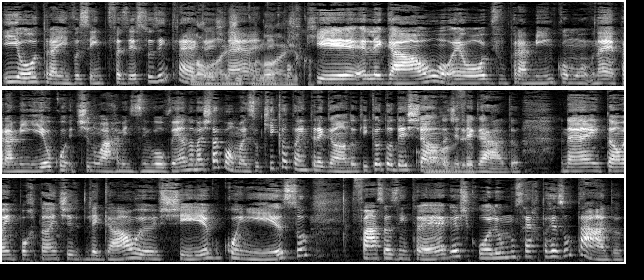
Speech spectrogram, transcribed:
E outra, aí você fazer suas entregas, lógico, né? Lógico. Porque é legal, é óbvio para mim, como, né, para mim eu continuar me desenvolvendo, mas tá bom, mas o que que eu tô entregando? O que que eu tô deixando óbvio. de legado? Né? Então é importante, legal, eu chego, conheço faço as entregas, colho um certo resultado,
